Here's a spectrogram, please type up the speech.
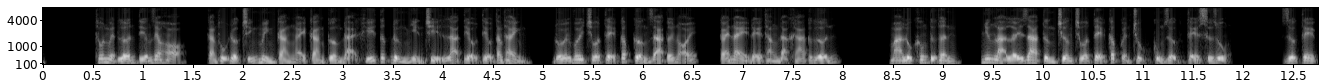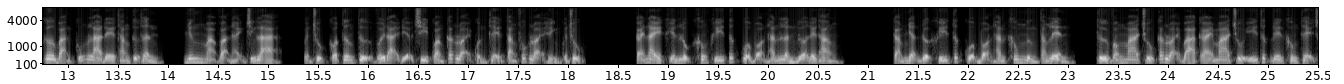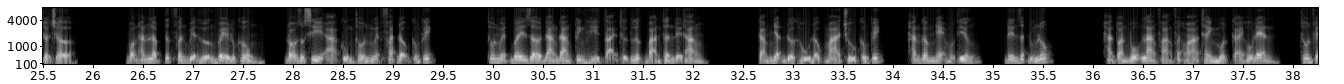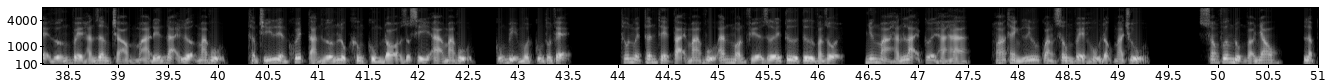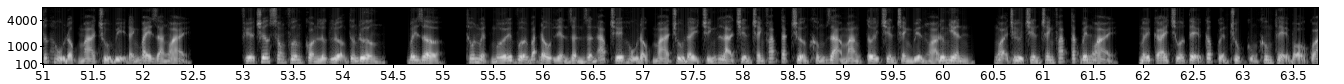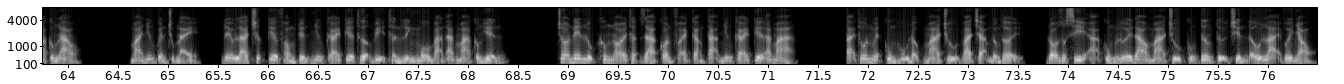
Thôn nguyệt lớn tiếng reo họ cảm thụ được chính mình càng ngày càng cường đại khí tức đừng nhìn chỉ là tiểu tiểu tam thành, đối với chúa tể cấp cường giả tới nói, cái này để thăng đã khá cực lớn. Mà lục không tự thân, nhưng là lấy ra từng chương chúa tể cấp quyển trục cùng dược tể sử dụng. Dược tề cơ bản cũng là đề thăng tự thân, nhưng mà vạn hạnh chính là, quyển trục có tương tự với đại địa chi quan các loại quần thể tăng phúc loại hình quyển trục. Cái này khiến lục không khí tức của bọn hắn lần nữa đề thăng cảm nhận được khí tức của bọn hắn không ngừng tăng lên, tử vong ma chủ các loại ba cái ma chủ ý thức đến không thể chờ chờ. Bọn hắn lập tức phân biệt hướng về lục không đo josi ạ cùng thôn nguyện phát động công kích. Thôn nguyện bây giờ đang đang kinh hỉ tại thực lực bản thân đề thăng. Cảm nhận được hủ độc ma chủ công kích, hắn gầm nhẹ một tiếng, đến rất đúng lúc. Hắn toàn bộ lang phảng phất hóa thành một cái hố đen, thôn vệ hướng về hắn dâng trào mà đến đại lượng ma vụ, thậm chí liền khuyết tán hướng lục không cùng đỏ rột xì a ma vụ, cũng bị một cũng thôn vệ. Thôn nguyệt thân thể tại ma vụ ăn mòn phía dưới từ từ vang dội, nhưng mà hắn lại cười ha ha, hóa thành lưu quang sông về hủ độc ma chủ. Song phương đụng vào nhau lập tức hủ độc ma chủ bị đánh bay ra ngoài. Phía trước song phương còn lực lượng tương đương, bây giờ, thôn nguyệt mới vừa bắt đầu liền dần dần áp chế hủ độc ma chủ đây chính là chiến tranh pháp tác trưởng khống giả mang tới chiến tranh biến hóa đương nhiên, ngoại trừ chiến tranh pháp tắc bên ngoài, mấy cái chúa tể cấp quyển trục cũng không thể bỏ qua công lao. Mà những quyển trục này, đều là trước kia phòng tuyến những cái kia thượng vị thần linh mô bản ác ma công hiến. Cho nên lục không nói thật ra còn phải cảm tạ những cái kia ác ma. Tại thôn nguyệt cùng hủ độc ma chủ va chạm đồng thời đo si ạ cùng lưỡi đao ma chủ cũng tương tự chiến đấu lại với nhau.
